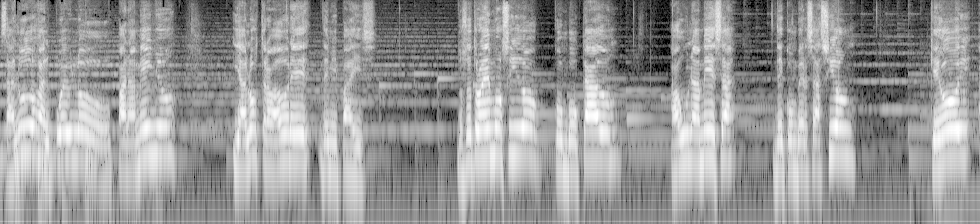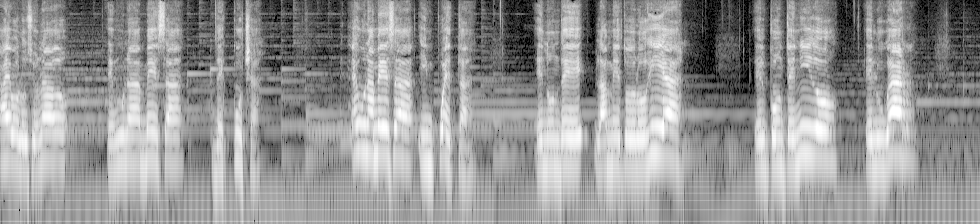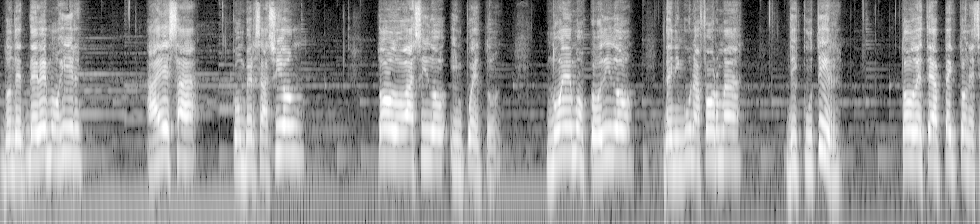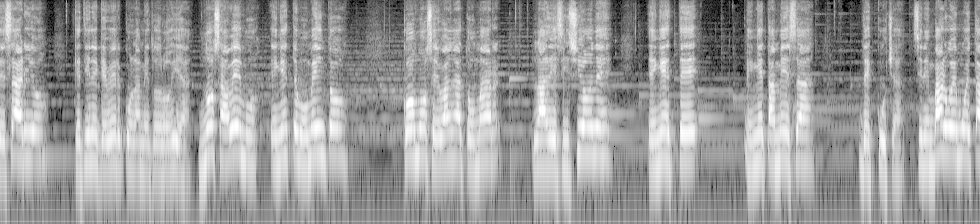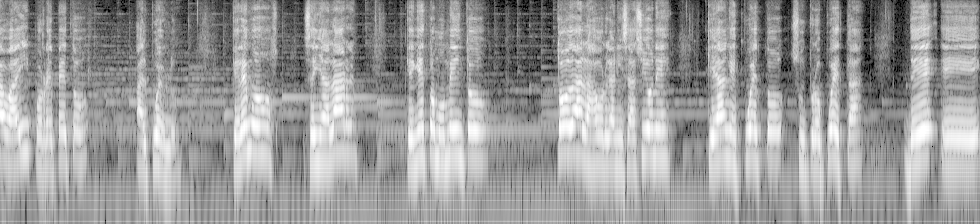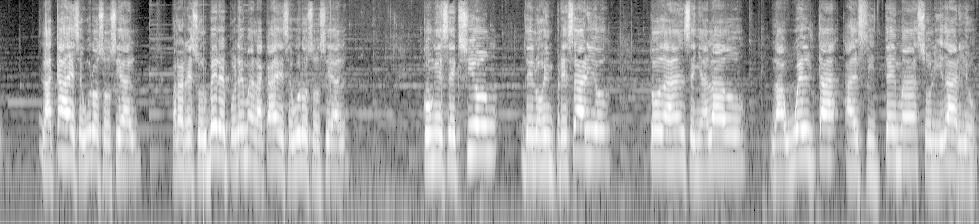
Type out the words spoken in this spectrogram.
Saludos al pueblo panameño y a los trabajadores de mi país. Nosotros hemos sido convocados a una mesa de conversación que hoy ha evolucionado en una mesa de escucha. Es una mesa impuesta en donde la metodología, el contenido, el lugar donde debemos ir a esa conversación, todo ha sido impuesto. No hemos podido de ninguna forma discutir todo este aspecto necesario que tiene que ver con la metodología. No sabemos en este momento cómo se van a tomar las decisiones en, este, en esta mesa de escucha. Sin embargo, hemos estado ahí por respeto al pueblo. Queremos señalar que en estos momentos todas las organizaciones que han expuesto su propuesta de eh, la Caja de Seguro Social para resolver el problema de la Caja de Seguro Social, con excepción de los empresarios, todas han señalado la vuelta al sistema solidario.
